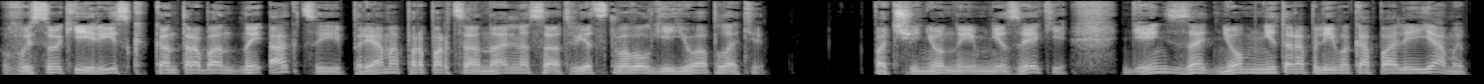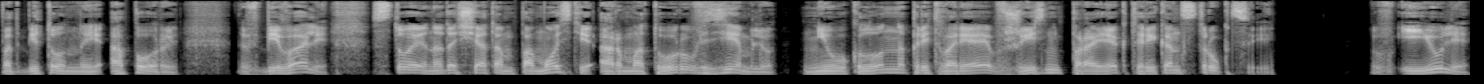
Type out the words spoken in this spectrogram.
высокий риск контрабандной акции прямо пропорционально соответствовал ее оплате. Подчиненные мне зэки день за днем неторопливо копали ямы под бетонные опоры, вбивали, стоя на дощатом помосте, арматуру в землю, неуклонно притворяя в жизнь проект реконструкции. В июле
